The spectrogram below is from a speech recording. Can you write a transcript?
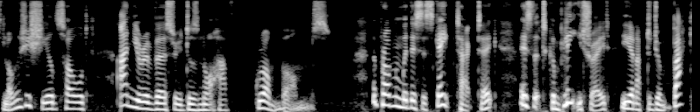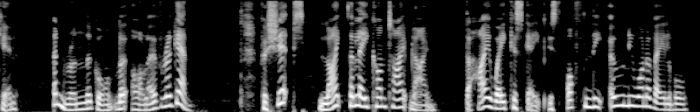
as long as your shields hold and your adversary does not have grom bombs. The problem with this escape tactic is that to complete your trade, you're going to have to jump back in and run the gauntlet all over again. For ships like the Lakon Type 9, the high wake escape is often the only one available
